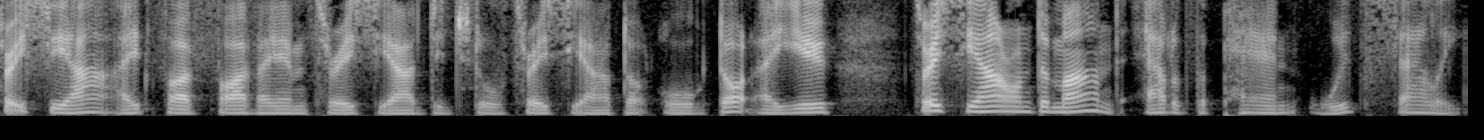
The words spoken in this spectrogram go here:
3CR 855 AM 3CR digital 3cr.org.au 3CR on demand out of the pan with Sally.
